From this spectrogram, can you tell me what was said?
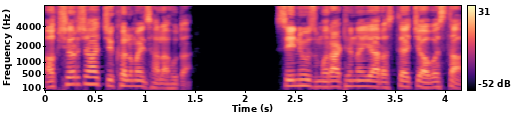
अक्षरशः चिखलमय झाला होता. सी न्यूज मराठीनं या रस्त्याची अवस्था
